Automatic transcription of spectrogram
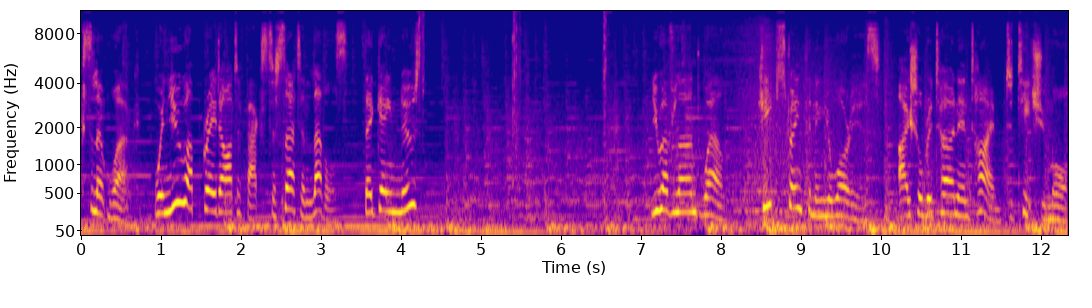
Excellent work. When you upgrade artifacts to certain levels, they gain new... You have learned well. Keep strengthening your warriors. I shall return in time to teach you more.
